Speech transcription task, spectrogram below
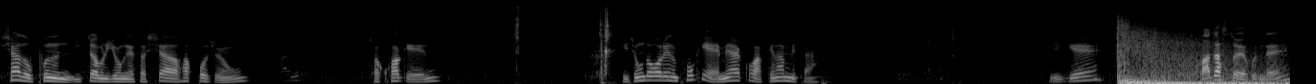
시야 높은 이점을 이용해서 시야 확보 중. 적 확인. 이 정도 거리는 포기 애매할 것 같긴 합니다. 이게 맞았어요 근데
